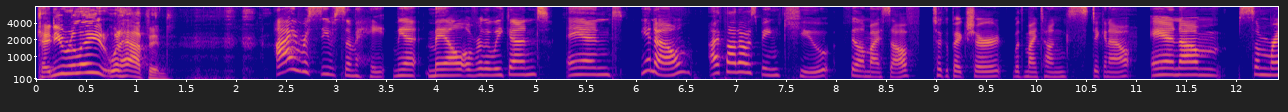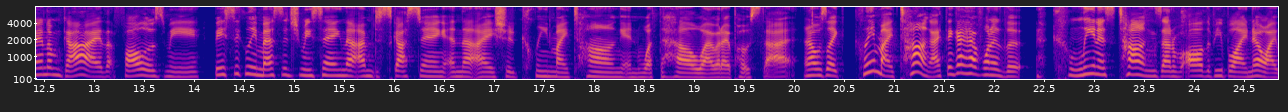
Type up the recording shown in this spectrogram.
Can you relate? What happened? I received some hate ma- mail over the weekend, and you know, I thought I was being cute, feeling myself. Took a picture with my tongue sticking out, and um, some random guy that follows me basically messaged me saying that I'm disgusting and that I should clean my tongue. And what the hell? Why would I post that? And I was like, clean my tongue. I think I have one of the cleanest tongues out of all the people I know. I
